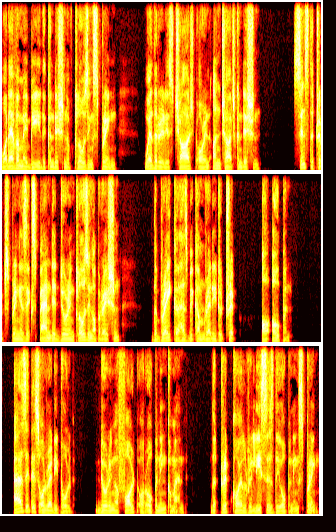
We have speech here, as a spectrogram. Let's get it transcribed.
Whatever may be the condition of closing spring, whether it is charged or in uncharged condition, since the trip spring is expanded during closing operation, the breaker has become ready to trip or open. As it is already told, during a fault or opening command, the trip coil releases the opening spring.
